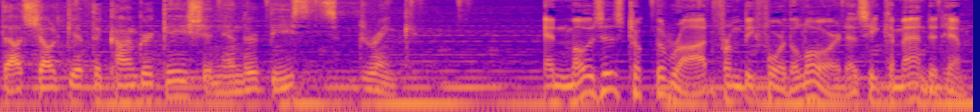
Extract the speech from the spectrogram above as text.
thou shalt give the congregation and their beasts drink. And Moses took the rod from before the Lord, as he commanded him.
